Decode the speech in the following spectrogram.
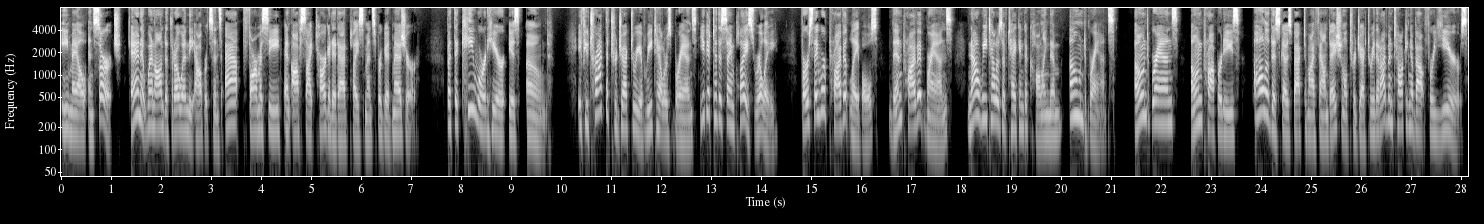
email, and search. And it went on to throw in the Albertsons app, pharmacy, and offsite targeted ad placements for good measure. But the key word here is owned. If you track the trajectory of retailers' brands, you get to the same place, really. First, they were private labels, then private brands. Now retailers have taken to calling them owned brands owned brands, owned properties. All of this goes back to my foundational trajectory that I've been talking about for years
